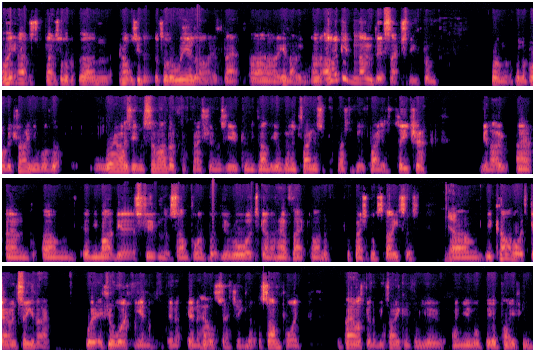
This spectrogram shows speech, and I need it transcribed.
I think that's that sort of um, helps you to sort of realise that uh, you know, and, I did know this actually from from from the body training was that whereas in some other professions you can kind of, you're going to train as a professional, you're train as a teacher, you know, and and, um, and you might be a student at some point, but you're always going to have that kind of professional status. Yep. Um, you can't always guarantee that where if you're working in in a, in a health setting, that at some point the power is going to be taken from you, and you will be a patient.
